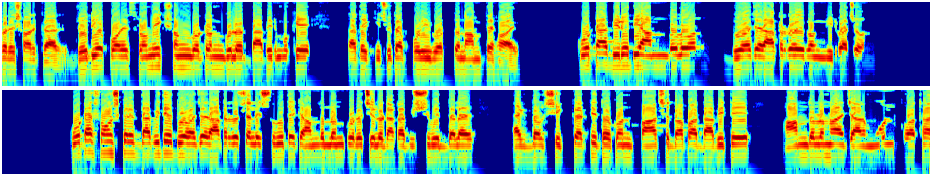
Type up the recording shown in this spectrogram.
করে সরকার। যদিও পরে শ্রমিক সংগঠনগুলোর দাবির মুখে তাতে কিছুটা পরিবর্তন আনতে হয়। কোটা বিরোধী আন্দোলন দু হাজার আঠারো এবং নির্বাচন। কোটা সংস্কারের দাবিতে দু হাজার আঠারো সালের শুরু থেকে আন্দোলন করেছিল ঢাকা বিশ্ববিদ্যালয়ের একদল শিক্ষার্থী তখন পাঁচ দফা দাবিতে আন্দোলন হয়, যার মূল কথা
